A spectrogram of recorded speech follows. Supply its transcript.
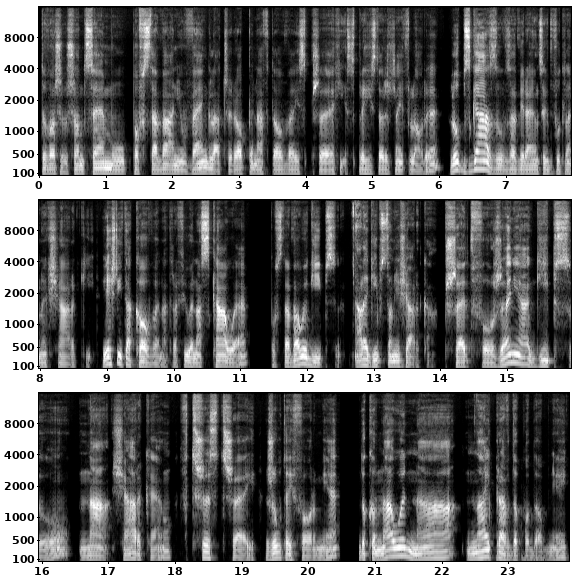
towarzyszącemu powstawaniu węgla czy ropy naftowej z, pre, z prehistorycznej flory, lub z gazów zawierających dwutlenek siarki. Jeśli takowe natrafiły na skałę, powstawały gipsy, ale gips to nie siarka. Przetworzenia gipsu na siarkę w czystszej, żółtej formie dokonały na najprawdopodobniej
